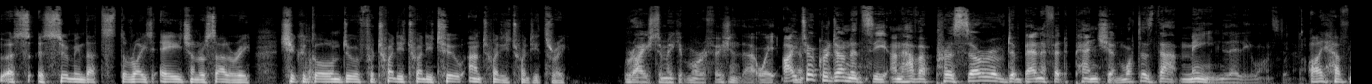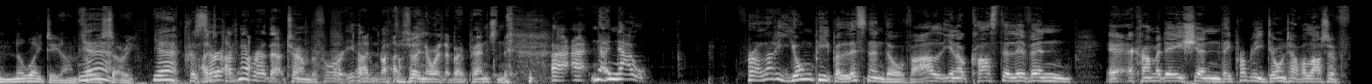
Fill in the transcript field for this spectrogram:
assuming that's the right age and her salary. She could go and do it for 2022 and 2023. Right, to make it more efficient that way. I yep. took redundancy and have a preserved benefit pension. What does that mean? Lily wants to know. I have no idea. I'm yeah. very sorry. Yeah, preserved. I've never heard that term before either. I, Not that I know anything about pensions. uh, uh, now, now, for a lot of young people listening, though, Val, you know, cost of living, uh, accommodation, they probably don't have a lot of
